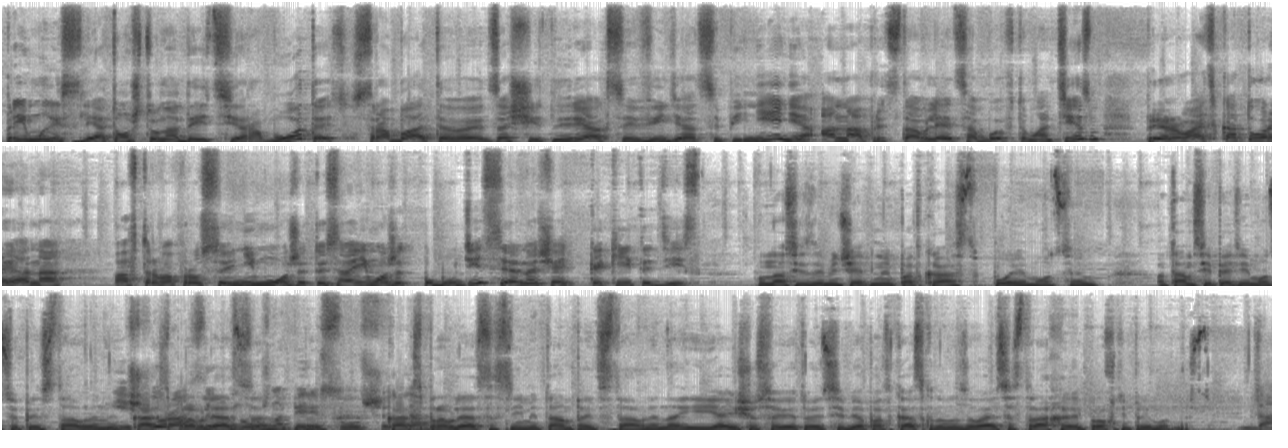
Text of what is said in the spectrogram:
При мысли о том, что надо идти работать, срабатывает защитная реакция в виде оцепенения. Она представляет собой автоматизм, прервать который она, автор вопроса, не может. То есть она не может побудить себя начать какие-то действия. У нас есть замечательный подкаст по эмоциям. А там все пять эмоций представлены. Еще как раз справляться, их нужно переслушать. Да. Как да. справляться с ними там представлено. И я еще советую от себя подкаст, который называется «Страх и профнепригодность». Да.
